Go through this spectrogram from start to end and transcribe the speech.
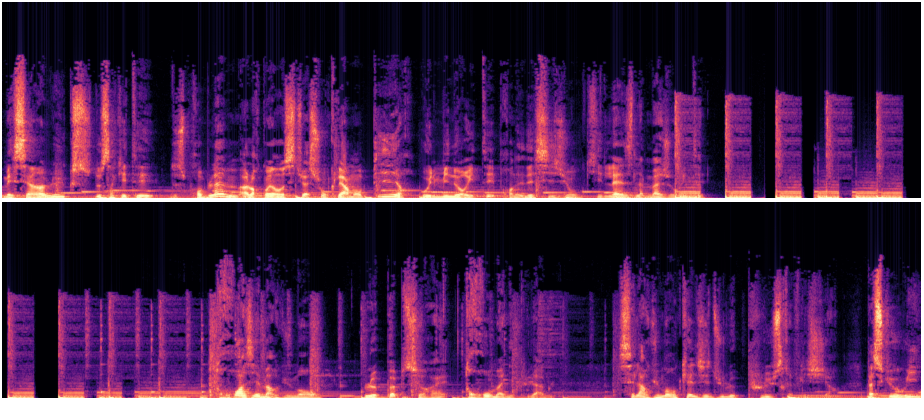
Mais c'est un luxe de s'inquiéter de ce problème, alors qu'on est dans une situation clairement pire, où une minorité prend des décisions qui lèsent la majorité. Troisième argument, le peuple serait trop manipulable. C'est l'argument auquel j'ai dû le plus réfléchir. Parce que oui,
